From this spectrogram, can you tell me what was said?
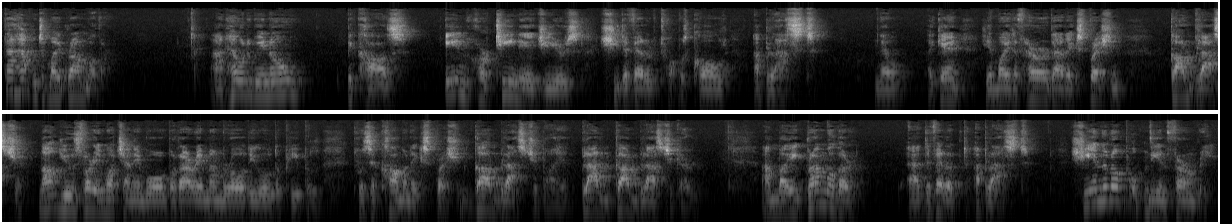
That happened to my grandmother. And how do we know? Because in her teenage years, she developed what was called a blast. Now, again, you might have heard that expression, God blast you. Not used very much anymore, but I remember all the older people. It was a common expression. God blast you, by it. God blast you, girl. And my grandmother uh, developed a blast. She ended up up in the infirmary.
